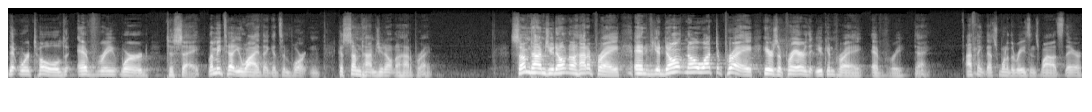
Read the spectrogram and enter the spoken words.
that we're told every word to say? Let me tell you why I think it's important because sometimes you don't know how to pray. Sometimes you don't know how to pray, and if you don't know what to pray, here's a prayer that you can pray every day. I think that's one of the reasons why it's there.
